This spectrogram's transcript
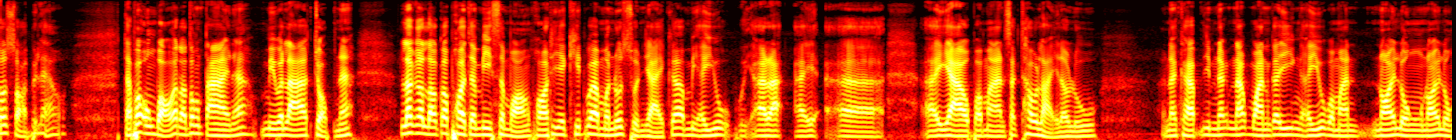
ทดสอบไปแล้ว แต่พระองค์บอกว่าเราต้องตายนะ มีเวลาจบนะ แล้วก็เราก็พอจะมีสมองพอที่จะคิดว่ามนุษย์ส่วนใหญ่ก็มีอายุอาระไอายาวประมาณสักเท่าไหร่เรารู้นะครับยิ่งนักนับวันก็ยิ่งอายุประมาณน้อยลงน้อยลง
